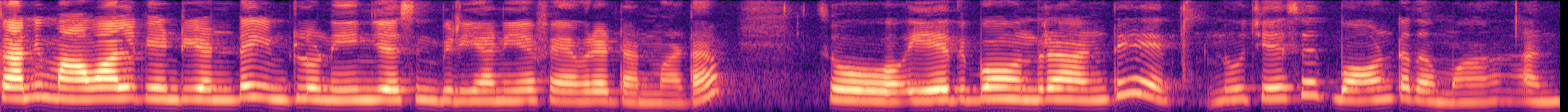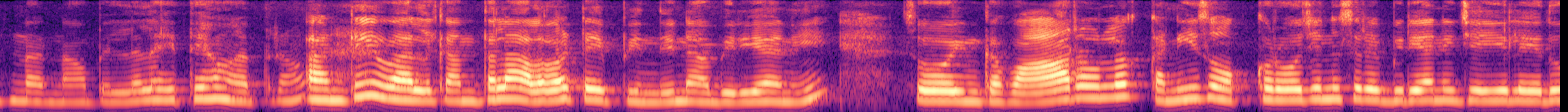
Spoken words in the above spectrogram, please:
కానీ మా వాళ్ళకి ఏంటి అంటే ఇంట్లో నేను చేసిన బిర్యానీయే ఫేవరెట్ అనమాట సో ఏది బాగుందిరా అంటే నువ్వు చేసేది బాగుంటుందమ్మా అంటున్నారు నా పిల్లలైతే మాత్రం. అంటే వాళ్ళకి అంతలా అలవాటు అయిపోయింది నా బిర్యానీ. సో ఇంకా వారంలో కనీసం ఒక్క రోజైనా సరే బిర్యానీ చేయలేదు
